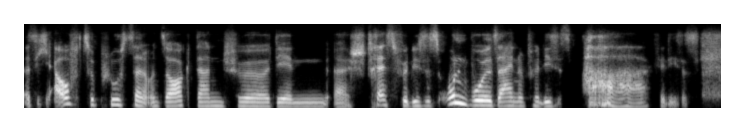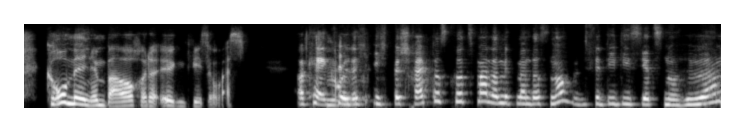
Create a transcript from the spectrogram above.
sich aufzuplustern und sorgt dann für den äh, Stress, für dieses Unwohlsein und für dieses Ah, für dieses Grummeln im Bauch oder irgendwie sowas. Okay, cool. Ich, ich beschreibe das kurz mal, damit man das noch, ne, für die, die es jetzt nur hören.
